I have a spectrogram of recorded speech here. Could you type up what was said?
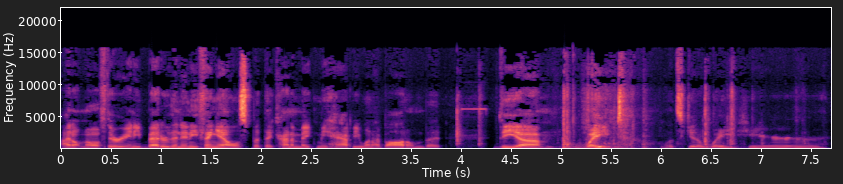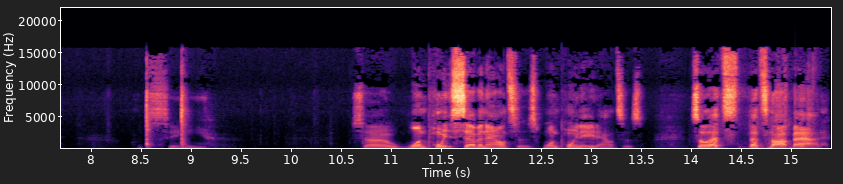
I don't know if they're any better than anything else, but they kind of make me happy when I bought them. But the uh, weight, let's get a weight here. Let's see. So 1.7 ounces, 1.8 ounces. So that's that's not bad.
